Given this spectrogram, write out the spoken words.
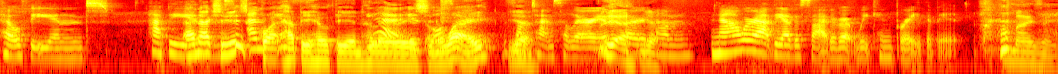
healthy and happy, and actually is and quite is- happy, healthy, and hilarious is in a also way. Yeah. Sometimes hilarious. Yeah. so Yeah. Um, now we're out the other side of it. We can breathe a bit. Amazing.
